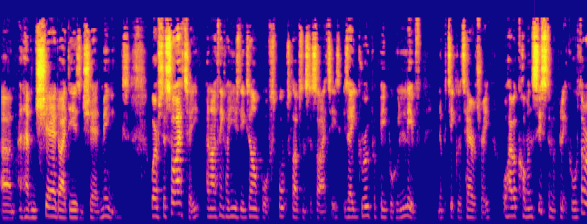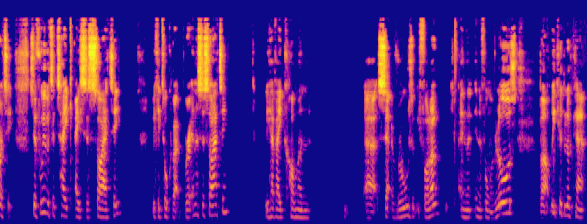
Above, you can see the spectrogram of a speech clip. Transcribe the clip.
um, and having shared ideas and shared meanings. Whereas society, and I think I use the example of sports clubs and societies, is a group of people who live in a particular territory or have a common system of political authority. So if we were to take a society, we could talk about Britain as society. We have a common uh, set of rules that we follow in the, in the form of laws, but we could look at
